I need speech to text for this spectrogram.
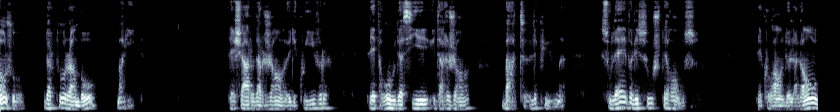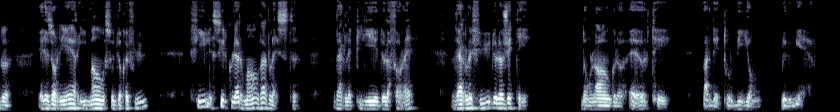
Bonjour, d'Arthur Rimbaud, Marine. Les chars d'argent et de cuivre, les proues d'acier et d'argent battent l'écume, soulèvent les souches des ronces. Les courants de la lande et les ornières immenses de reflux filent circulairement vers l'est, vers les piliers de la forêt, vers le fût de la jetée, dont l'angle est heurté par des tourbillons de lumière.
